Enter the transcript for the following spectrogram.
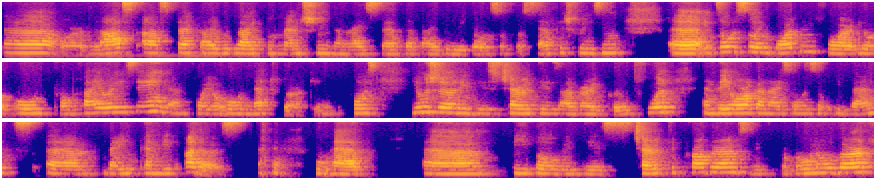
uh, or last aspect I would like to mention, and I said that I do it also for selfish reason. Uh, it's also important for your own profile raising and for your own networking because Usually these charities are very grateful and they organize also events um, where you can meet others who have uh, people with these charity programs, with pro bono work.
